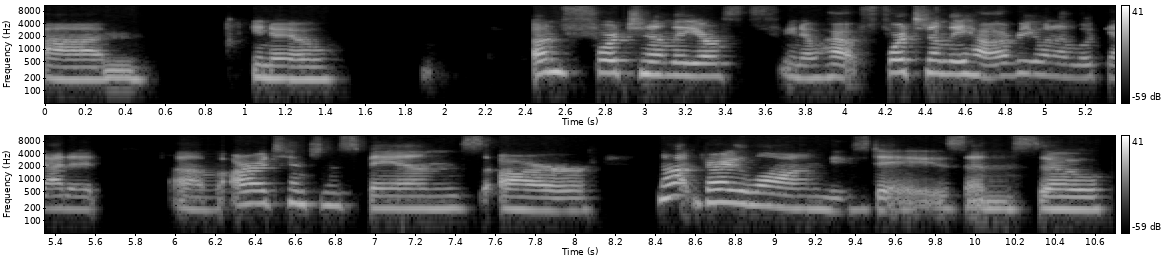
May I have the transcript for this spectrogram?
um, you know, unfortunately, or you know, how fortunately, however you want to look at it, um, our attention spans are not very long these days, and so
